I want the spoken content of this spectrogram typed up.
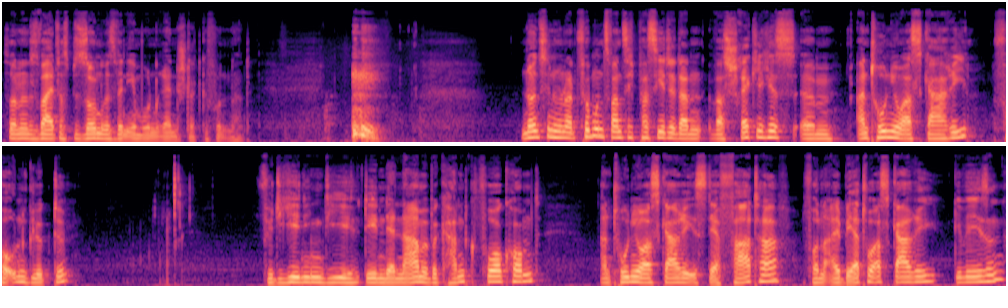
sondern es war etwas Besonderes, wenn irgendwo ein Rennen stattgefunden hat. 1925 passierte dann was Schreckliches. Ähm, Antonio Ascari verunglückte. Für diejenigen, die, denen der Name bekannt vorkommt, Antonio Ascari ist der Vater von Alberto Ascari gewesen,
